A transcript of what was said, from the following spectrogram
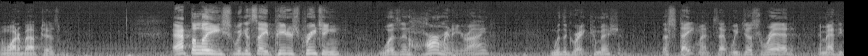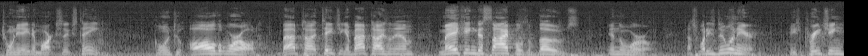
in water baptism. At the least, we can say Peter's preaching was in harmony, right, with the Great Commission. The statements that we just read in Matthew 28 and Mark 16. Going to all the world, baptize, teaching and baptizing them making disciples of those in the world. That's what he's doing here. He's preaching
